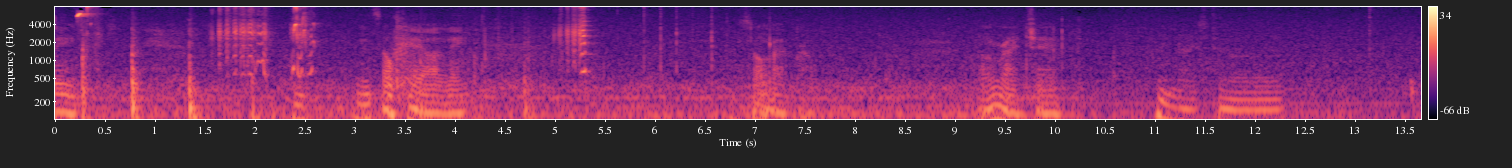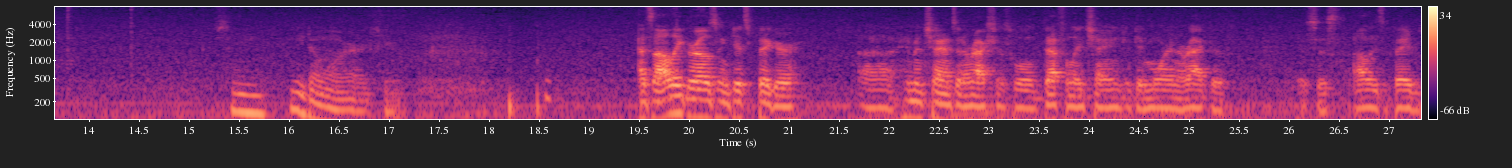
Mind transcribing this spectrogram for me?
You see? It's okay, Ollie. It's alright, bro. Alright, Chan. Nice to See, we don't want to hurt you. As Ollie grows and gets bigger, uh, him and Chan's interactions will definitely change and get more interactive. It's just Ollie's a baby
